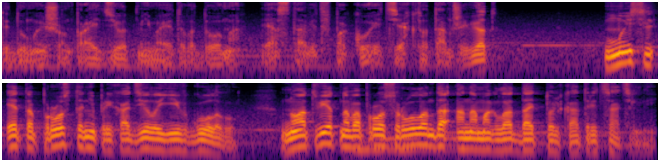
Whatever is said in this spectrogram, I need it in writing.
Ты думаешь, он пройдет мимо этого дома и оставит в покое тех, кто там живет? Мысль эта просто не приходила ей в голову. Но ответ на вопрос Роланда она могла дать только отрицательный.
